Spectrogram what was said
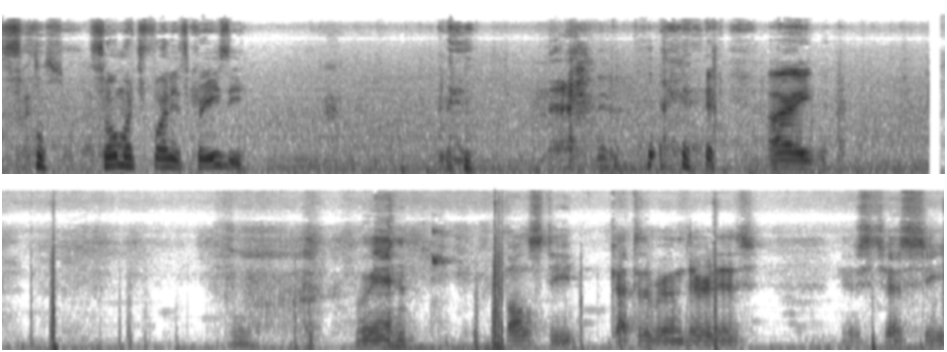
So, so much fun. It's crazy. All right. We're in. Balls deep. Got to the room. There it is. There's Jesse.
